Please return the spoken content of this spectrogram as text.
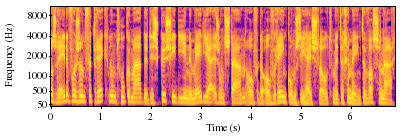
Als reden voor zijn vertrek noemt Hoekema de discussie die in de media is ontstaan over de overeenkomst die hij sloot met de gemeente Wassenaar.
